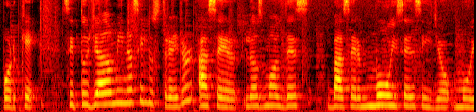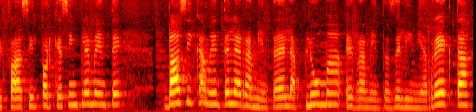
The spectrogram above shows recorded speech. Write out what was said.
porque Si tú ya dominas Illustrator, hacer los moldes va a ser muy sencillo, muy fácil, porque simplemente, básicamente la herramienta de la pluma, herramientas de línea recta,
